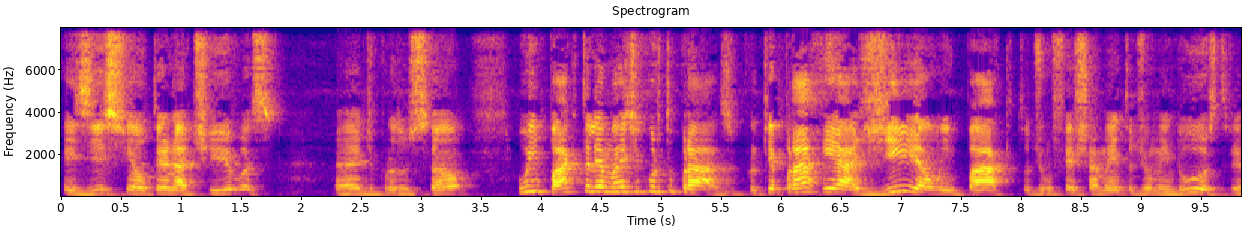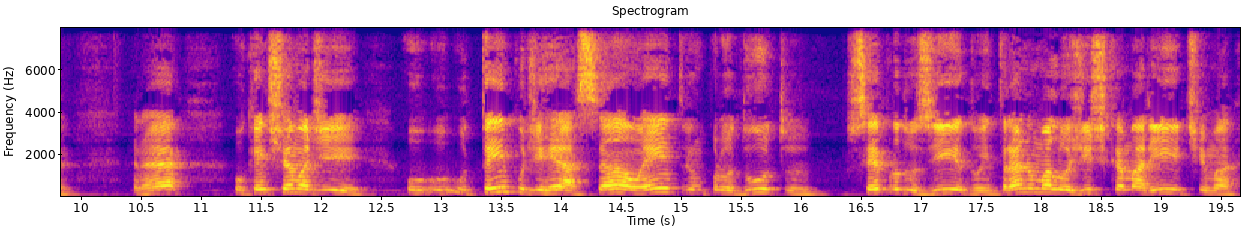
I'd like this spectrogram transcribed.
existem alternativas é, de produção. O impacto ele é mais de curto prazo, porque para reagir a um impacto de um fechamento de uma indústria, né, o que a gente chama de o, o tempo de reação entre um produto ser produzido, entrar numa logística marítima,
